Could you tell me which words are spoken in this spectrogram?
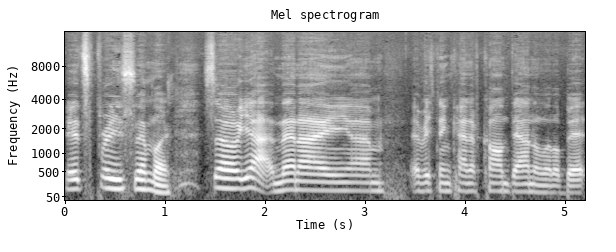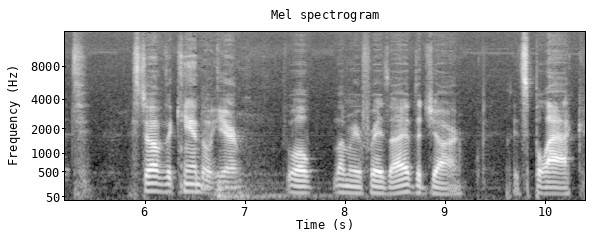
it's pretty similar. So yeah, and then I um, everything kind of calmed down a little bit. Still have the candle here. Well, let me rephrase. I have the jar. It's black,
